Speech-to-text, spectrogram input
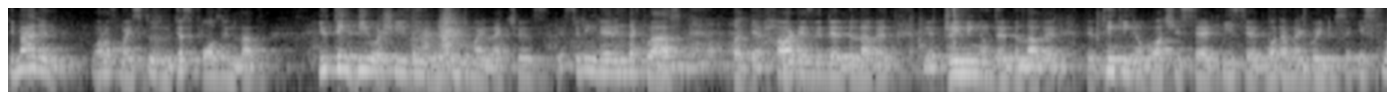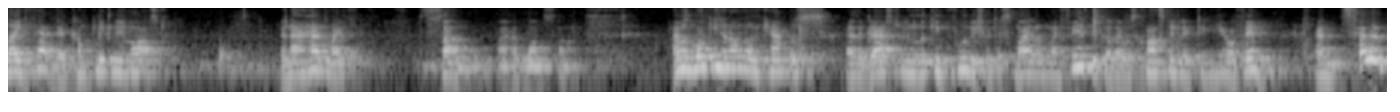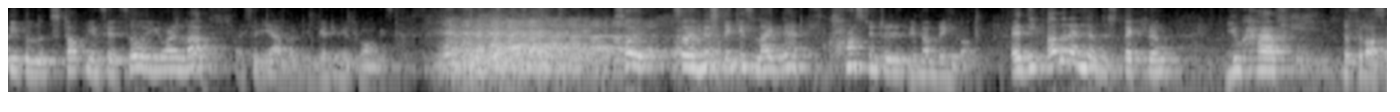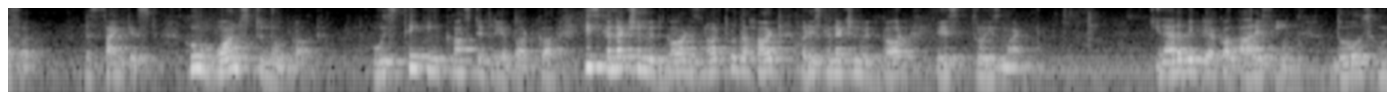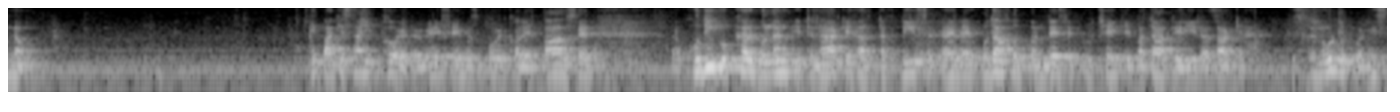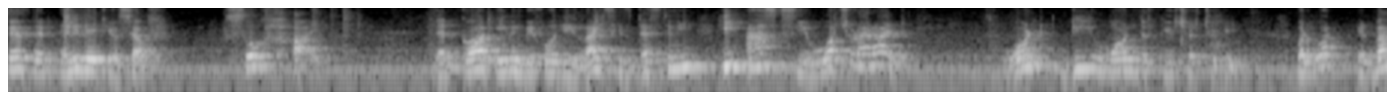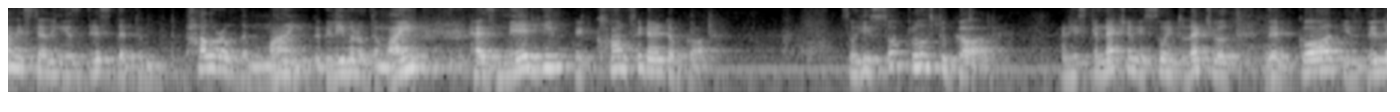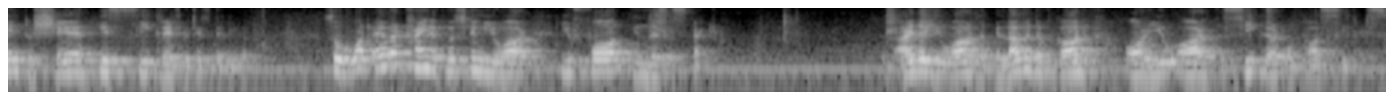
Imagine one of my students just falls in love. You think he or she is going to listen to my lectures. They're sitting there in the class, but their heart is with their beloved. They're dreaming of their beloved. They're thinking of what she said, he said, what am I going to say? It's like that. They're completely lost. When I had my son, I have one son, I was walking around on campus as a grad student looking foolish with a smile on my face because I was constantly thinking of him. And several people stopped me and said, So you are in love? I said, Yeah, but you're getting it wrong. so, so a mystic is like that, constantly remembering God. At the other end of the spectrum, you have the philosopher, the scientist, who wants to know God, who is thinking constantly about God. His connection with God is not through the heart, but his connection with God is through his mind. In Arabic, they are called arifin, those who know a Pakistani poet, a very famous poet called Iqbal said, खुदी को कर बुलंद इतना कि हर तकदीर से पहले खुदा खुद बंदे से पूछे कि बता तेरी रजा क्या है This is an Urdu poem. He says that elevate yourself so high that God, even before He writes His destiny, He asks you, What should I write? What do you want the future to be? But what Iqbal is telling is this that the power of the mind, the believer of the mind, has made him a confidant of God. So he's so close to God and his connection is so intellectual that God is willing to share his secrets with his believer. So, whatever kind of Muslim you are, you fall in this spectrum. Either you are the beloved of God or you are the seeker of God's secrets.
